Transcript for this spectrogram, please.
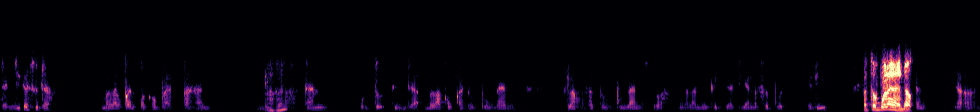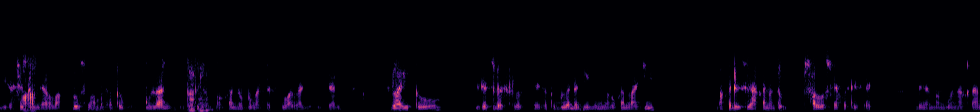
Dan jika sudah melakukan pengobatan, diusahakan untuk tidak melakukan hubungan selama satu bulan setelah mengalami kejadian tersebut. Jadi satu bulan ya dok? Ya, dikasih tengah oh. waktu selama satu bulan untuk uh-huh. melakukan hubungan seksual lagi. Dan setelah itu, jika sudah selesai satu bulan dan ingin melakukan lagi, maka diusahakan untuk selalu safety sex dengan menggunakan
